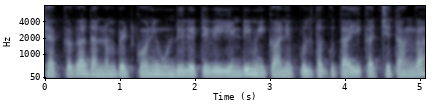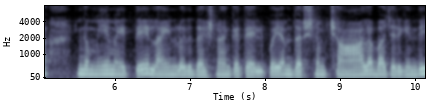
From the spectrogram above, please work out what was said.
చక్కగా దండం పెట్టుకొని ఉండీలు అయితే వేయండి. మీకు ఆ నొప్పులు తగ్గుతాయి ఖచ్చితంగా. ఇంకా మేమైతే లైన్లో అయితే దర్శనానికి అయితే వెళ్ళిపోయాం. దర్శనం చాలా బాగా జరిగింది.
